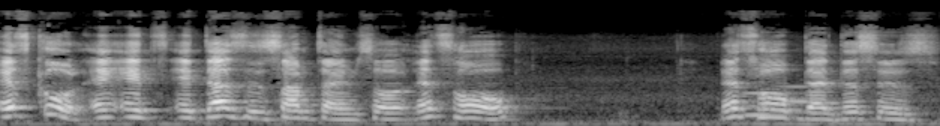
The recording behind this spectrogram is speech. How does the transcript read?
It's cool. It, it it does this sometimes. So let's hope. Let's hope that this is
